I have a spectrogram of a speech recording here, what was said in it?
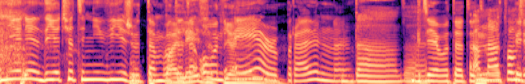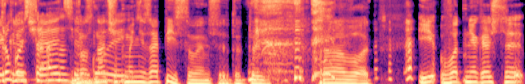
Не-не, да я что-то не вижу. Там вот это Полезет, on я не- air, правильно? Да, да. Где вот этот Она, вот по-моему, с другой стороны. Ну, значит, мы не записываемся. Это, то есть, вот. И вот, мне кажется,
